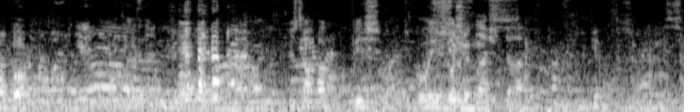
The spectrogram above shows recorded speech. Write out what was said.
Oh, good. Just top up fish, oh, oil, fish flash dot. So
